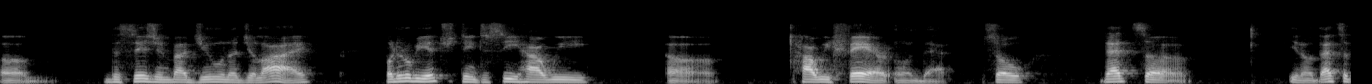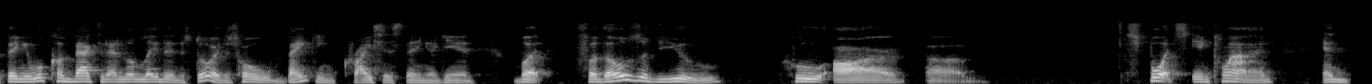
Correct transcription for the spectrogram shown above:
um, decision by June or July, but it'll be interesting to see how we uh, how we fare on that. So that's uh, you know that's a thing, and we'll come back to that a little later in the story. This whole banking crisis thing again. But for those of you who are um, sports inclined, and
